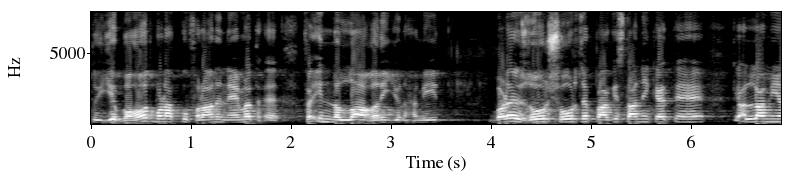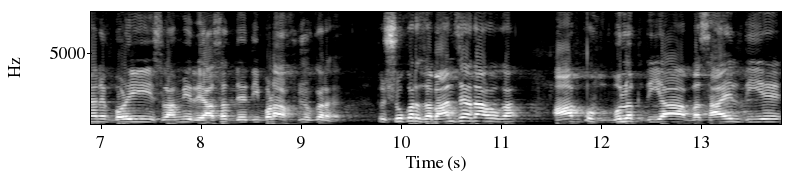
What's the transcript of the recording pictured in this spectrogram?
تو یہ بہت بڑا کفران نعمت ہے۔ فعن اللہ غنی حمید بڑے زور شور سے پاکستانی کہتے ہیں کہ اللہ میاں نے بڑی اسلامی ریاست دے دی، بڑا شکر ہے۔ تو شکر زبان سے ادا ہوگا۔ آپ کو ملک دیا، وسائل دیے،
